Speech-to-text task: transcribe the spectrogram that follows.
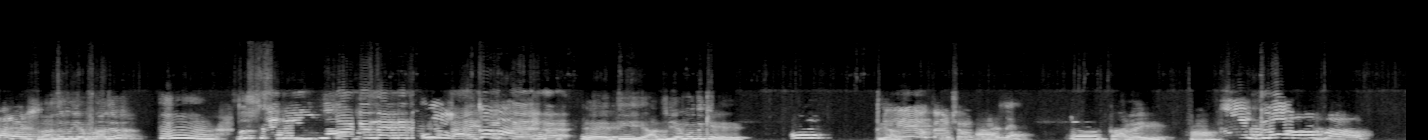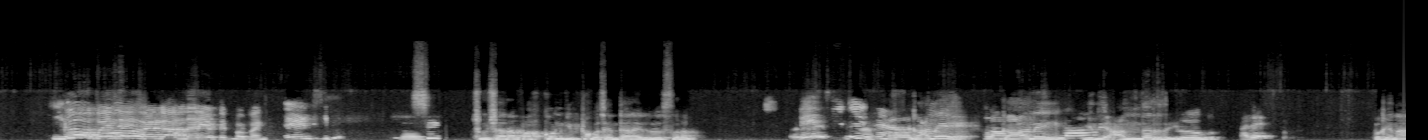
కలర్స్. రాజు నువ్వు చెప్పు రాజు. ఏ తీ అది ఏముందుకే తీయాలి. ఒక్క నిమిషం అరే చూసారా పక్కన గిఫ్ట్ కోసం ఎంతైనా ఎదురు చూస్తారా? కానీ కానీ ఇది అందరిది. అదే. ఓకేనా?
